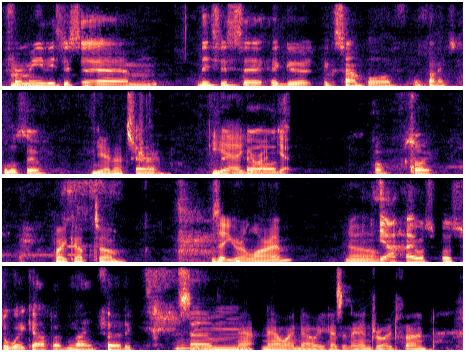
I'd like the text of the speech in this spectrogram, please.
For me, this is um, this is a, a good example of, of an exclusive. yeah, that's true. uh, Yeah, you're right. Because- Yeah. Oh, sorry. Wake up, Tom. Was that your alarm? No. Yeah, I was supposed to wake up at nine thirty. Um, Now, now I know he has an Android phone.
